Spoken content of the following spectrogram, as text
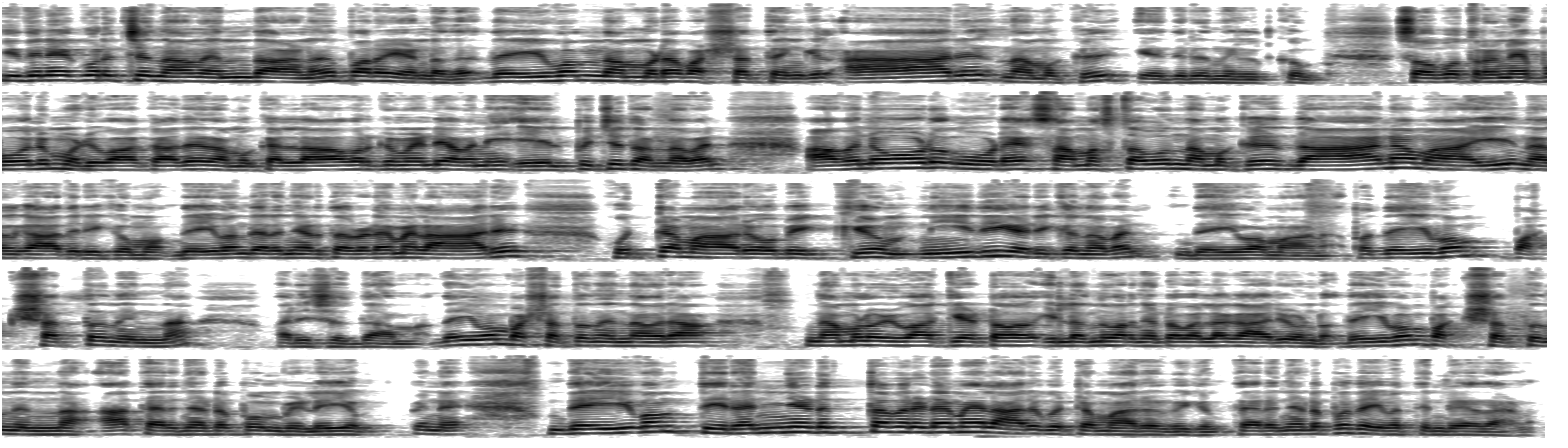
ഇതിനെക്കുറിച്ച് നാം എന്താണ് പറയേണ്ടത്? ദൈവം നമ്മുടെ പക്ഷത്തെങ്കിൽ ആര് നമുക്ക് എതിര് നിൽക്കും? സ്വപുത്രനെ പോലും ഒഴിവാക്കാതെ നമുക്കെല്ലാവർക്കും വേണ്ടി അവനെ ഏൽപ്പിച്ചു തന്നവൻ അവനോടുകൂടെ സമസ്തവും നമുക്ക് ദാനമായി നൽകാതിരിക്കുമോ? ദൈവം തിരഞ്ഞെടുത്തവരുടെ മേൽ ആര് കുറ്റം ആരോപിക്കും? നീതീകരിക്കുന്നവൻ ദൈവമാണ്. അപ്പോൾ ദൈവം പക്ഷത്ത് നിന്ന പരിശുദ്ധ അമ്മ. ദൈവം പക്ഷത്ത് നിന്നവരാ. നമ്മൾ ഒഴിവാക്കിയിട്ടോ ഇല്ലെന്ന് പറഞ്ഞിട്ടോ വല്ല കാര്യമുണ്ടോ? ദൈവം പക്ഷത്ത് നിന്ന ആ തെരഞ്ഞെടുപ്പും വിളിയും. പിന്നെ ദൈവം തിരഞ്ഞെടുത്തവരുടെ മേൽ ആര് കുറ്റം ആരോപിക്കും? തെരഞ്ഞെടുപ്പ് ദൈവത്തിന്റേതാണ്.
